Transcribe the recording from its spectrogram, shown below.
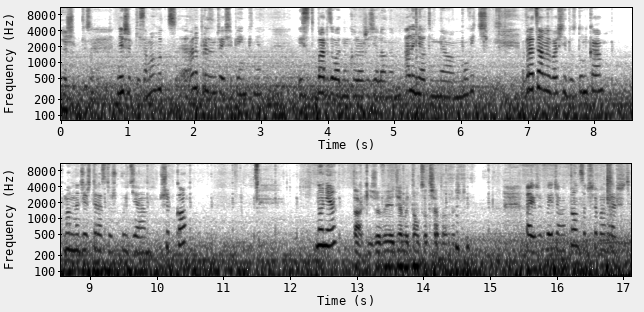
nie szybki samochód. Nie szybki samochód, ale prezentuje się pięknie. Jest w bardzo ładnym kolorze zielonym, ale nie o tym miałam mówić. Wracamy właśnie do Zdunka. Mam nadzieję, że teraz to już pójdzie szybko. No nie? Tak, i że wyjedziemy tą, co trzeba wreszcie. Także pojedziemy tą, co trzeba wreszcie.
